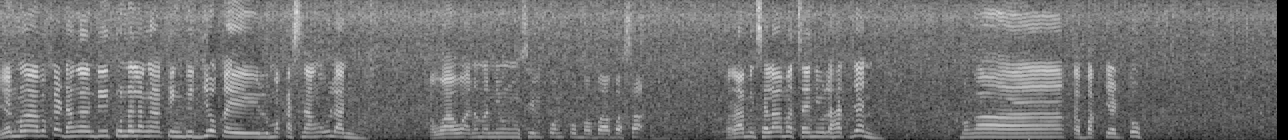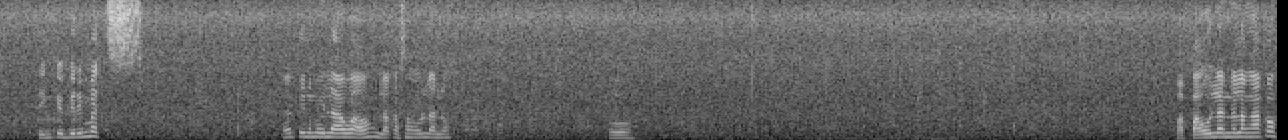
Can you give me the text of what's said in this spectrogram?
yan mga abakad hanggang dito na lang aking video kay lumakas na ang ulan. Kawawa naman yung cellphone ko mababasa. Maraming salamat sa inyo lahat dyan mga kabakyard ko. Thank you very much. Yan tinan mo yung lawa oh. Lakas ang ulan oh Oh. Papaulan na lang ako.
